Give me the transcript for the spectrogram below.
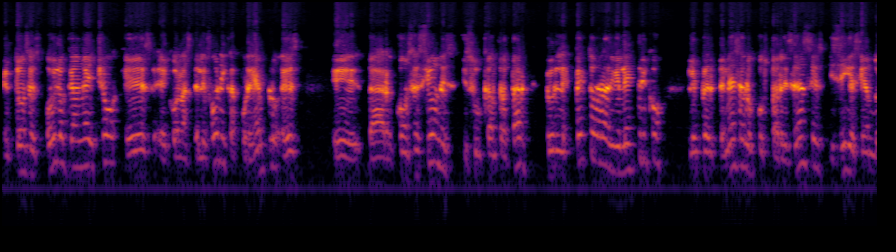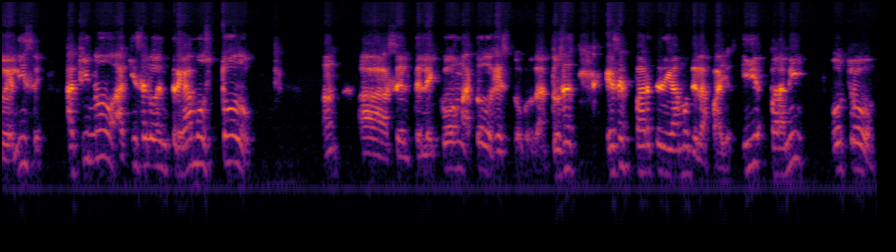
Entonces, hoy lo que han hecho es, eh, con las telefónicas, por ejemplo, es eh, dar concesiones y subcontratar, pero el espectro radioeléctrico le pertenece a los costarricenses y sigue siendo del ICE. Aquí no, aquí se lo entregamos todo. ¿Ah? a el Telecom, a todo esto, ¿verdad? Entonces, esa es parte, digamos, de las fallas. Y para mí, otro,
